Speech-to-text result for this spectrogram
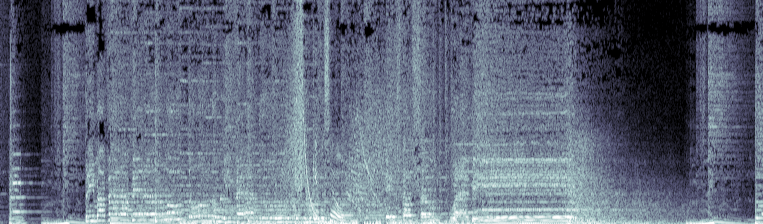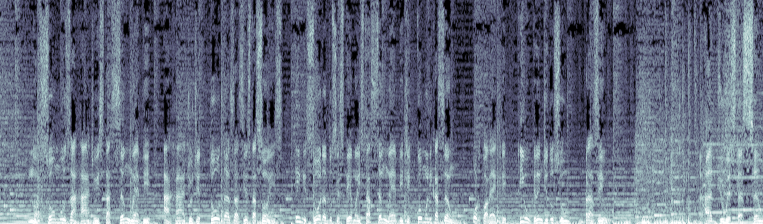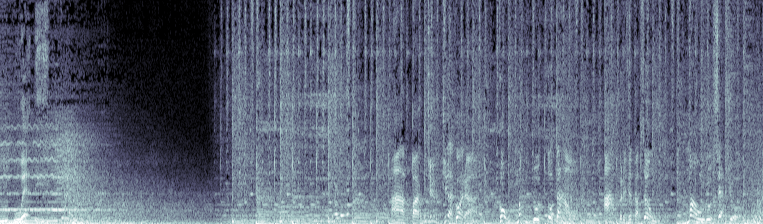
Primavera, verão, outono, inverno. O que você ouve? Estação Web. Nós somos a Rádio Estação Web, a rádio de todas as estações. Emissora do Sistema Estação Web de Comunicação. Porto Alegre, Rio Grande do Sul, Brasil. Rádio Estação Web. A partir de agora, Comando Total. Apresentação: Mauro Sérgio.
